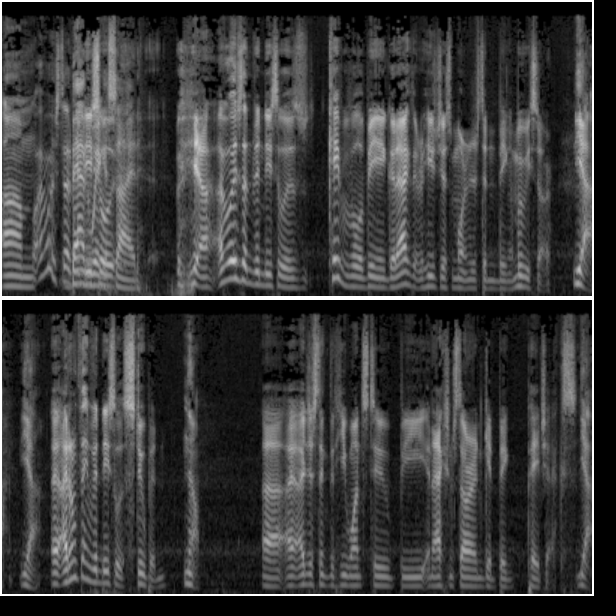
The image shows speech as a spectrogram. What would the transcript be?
Um, Well, I've always thought bad Vin wig Diesel- aside. Yeah, I've always thought Vin Diesel is capable of being a good actor. He's just more interested in being a movie star. Yeah. Yeah. I, I don't think Vin Diesel is stupid. No. Uh, I, I just think that he wants to be an action star and get big paychecks Yeah.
